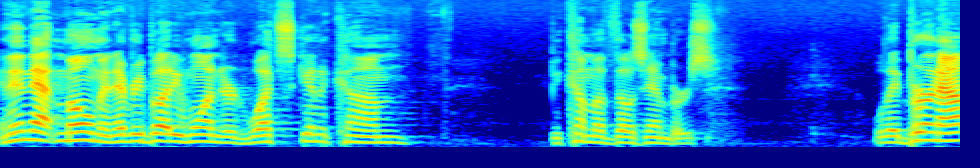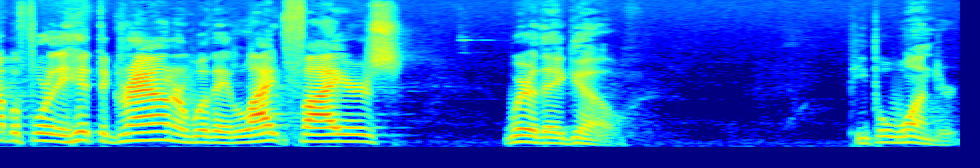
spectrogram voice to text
And in that moment, everybody wondered what's going to come, become of those embers? Will they burn out before they hit the ground, or will they light fires where they go? People wondered.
